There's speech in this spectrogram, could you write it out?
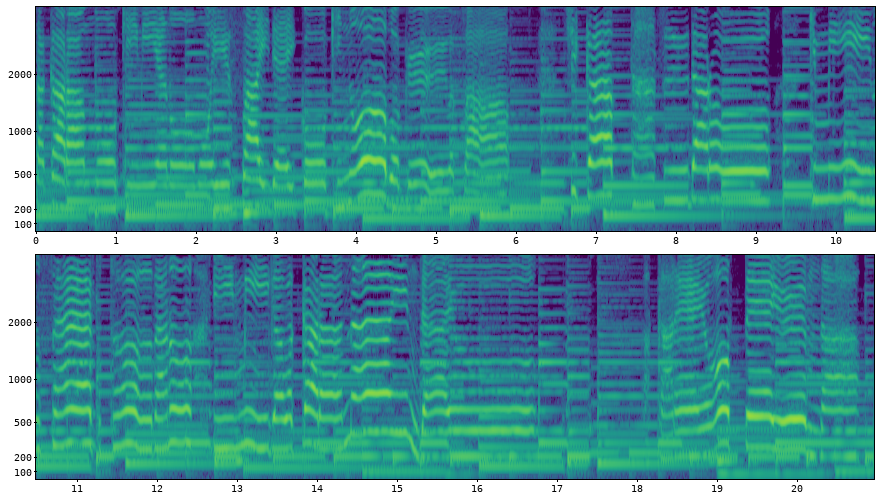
日からもう君への思い咲いでいこう。昨日僕はさ誓ったはずだろう。君のさ言葉の意味がわからないんだよ。別れようって言うんだ。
